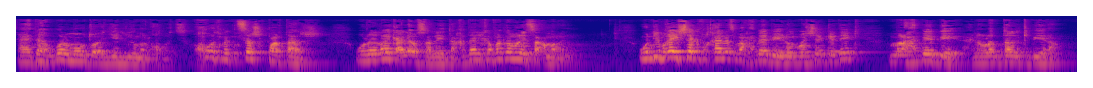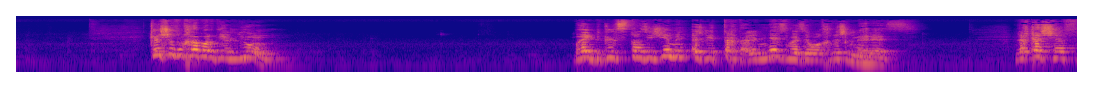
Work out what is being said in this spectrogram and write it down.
هذا هو الموضوع ديال اليوم الخوت. خوت ما تنساوش partage ولا لايك على وصل لي. كذلك فضلا وليس امرا واللي بغى يشارك في القناة مرحبا به اللي بغى يشارك هذيك مرحبا به حنا ولاد الدار الكبيرة. كنشوف الخبر ديال اليوم. بغا يبدل الاستراتيجية من أجل الضغط على الناس ما زال خداش المهراز لقى شاف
